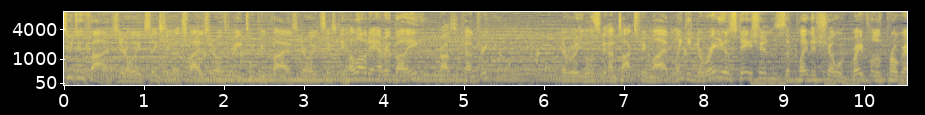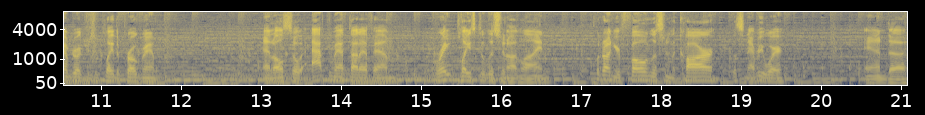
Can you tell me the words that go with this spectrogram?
225 0860. That's 503 225 0860. Hello to everybody across the country. Everybody listening on TalkStream Live, linking to radio stations that play this show. We're grateful to the program directors who play the program. And also Aftermath.fm. Great place to listen online. Put it on your phone, listen in the car, listen everywhere. And uh,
